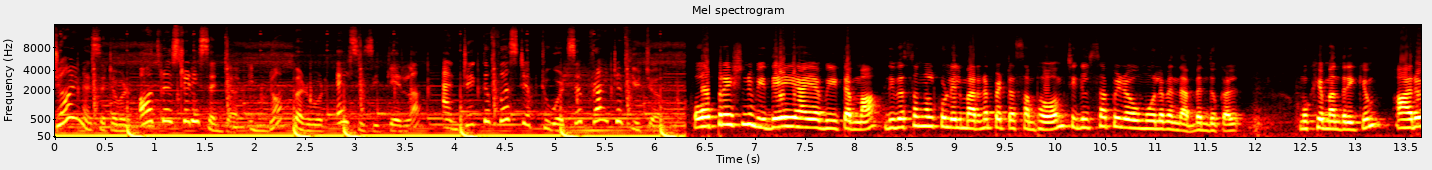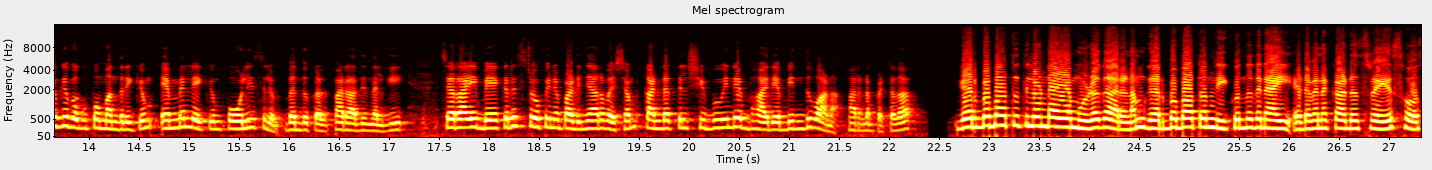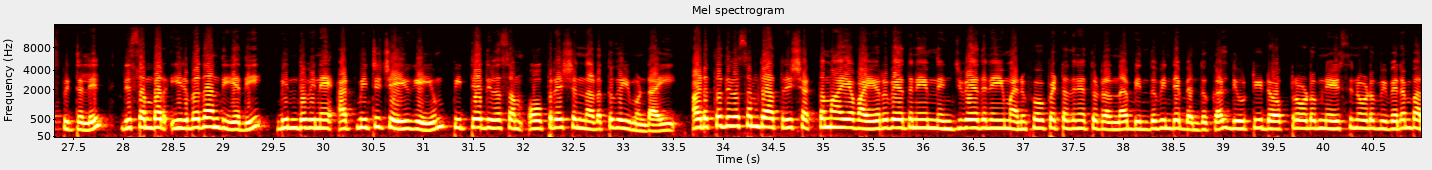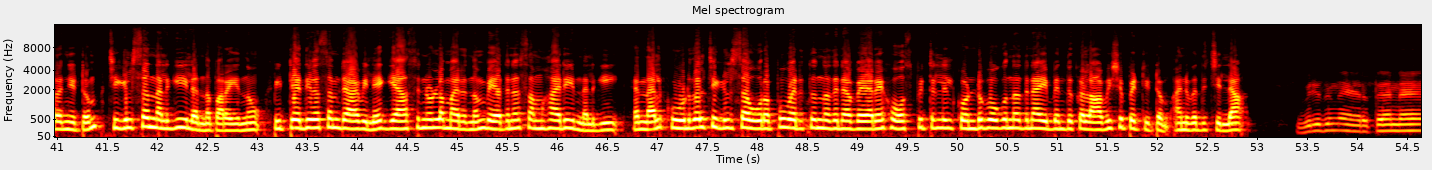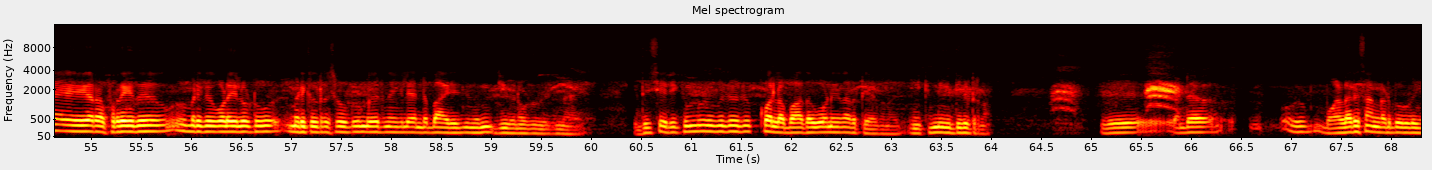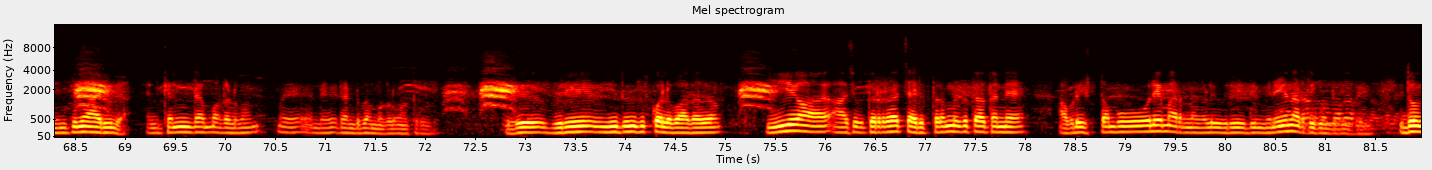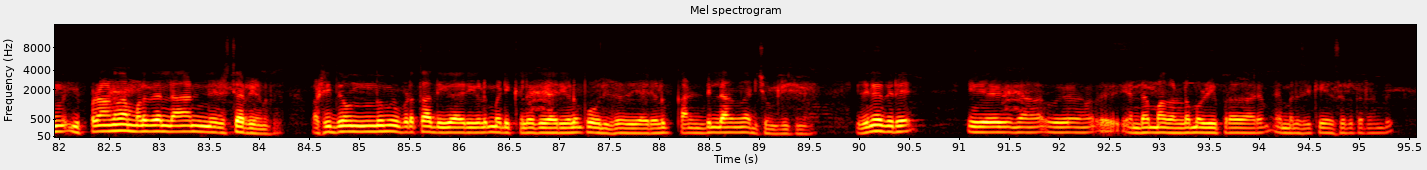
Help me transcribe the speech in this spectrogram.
Join us at our Authorized Study Center in North Parur, LCC, Kerala, and take the first step towards a brighter future. ഓപ്പറേഷന് വിധേയയായ വീട്ടമ്മ ദിവസങ്ങൾക്കുള്ളിൽ മരണപ്പെട്ട സംഭവം ചികിത്സാ പിഴവ് മൂലമെന്ന ബന്ധുക്കൾ. മുഖ്യമന്ത്രിക്കും ആരോഗ്യവകുപ്പ് മന്ത്രിക്കും എം എൽ എക്കും പോലീസിലും ബന്ധുക്കൾ പരാതി നൽകി. ചെറായി ബേക്കറി സ്റ്റോപ്പിന് പടിഞ്ഞാറ് വശം കണ്ടത്തിൽ ഷിബുവിന്റെ ഭാര്യ ബിന്ദുവാണ് മരണപ്പെട്ടത്. ഗർഭപാത്രത്തിലുണ്ടായ മുഴ കാരണം ഗർഭപാത്രം നീക്കുന്നതിനായി എടവനക്കാട് ശ്രേയസ് ഹോസ്പിറ്റലിൽ ഡിസംബർ ഇരുപതാം തീയതി ബിന്ദുവിനെ അഡ്മിറ്റ് ചെയ്യുകയും പിറ്റേ ദിവസം ഓപ്പറേഷൻ നടത്തുകയുമുണ്ടായി. അടുത്ത ദിവസം രാത്രി ശക്തമായ വയറുവേദനയും നെഞ്ചുവേദനയും അനുഭവപ്പെട്ടതിനെ തുടർന്ന് ബിന്ദുവിന്റെ ബന്ധുക്കൾ ഡ്യൂട്ടി ഡോക്ടറോടും നഴ്സിനോടും വിവരം പറഞ്ഞിട്ടും ചികിത്സ നൽകിയില്ലെന്ന് പറയുന്നു. പിറ്റേ ദിവസം രാവിലെ ഗ്യാസിനുള്ള മരുന്നും വേദന സംഹാരിയും നൽകി. എന്നാൽ കൂടുതൽ ചികിത്സ ഉറപ്പുവരുത്തുന്നതിന് വേറെ ഹോസ്പിറ്റലിൽ കൊണ്ടുപോകുന്നതിനായി ബന്ധുക്കൾ ആവശ്യപ്പെട്ടിട്ടും അനുവദിച്ചില്ല. ഇവരിത് നേരത്തെ തന്നെ റെഫർ ചെയ്ത് മെഡിക്കൽ കോളേജിലോട്ട് മെഡിക്കൽ ട്രസ്റ്റിലോട്ട് കൊണ്ടുവരുന്നെങ്കിൽ എന്റെ ഭാര്യ നിന്നും ജീവനോട് വരുന്നതാണ് ഇത് ശരിക്കും ഇവരൊരു കൊലപാതകമാണ് നടത്തിയേക്കുന്നത്. എനിക്ക് നീതി കിട്ടണം. ഇത് എന്റെ വളരെ സങ്കടത്തോടു എനിക്ക് ആരുമില്ല. എനിക്ക് എന്റെ മകളും എന്റെ രണ്ട് പെമ്മകൾ മാത്രമേ ഉള്ളൂ. ഇത് ഇവർ ഇതൊരു കൊലപാതകം. ഈ ആശുപത്രിയുടെ ചരിത്രം എടുത്താൽ തന്നെ അവിടെ ഇഷ്ടംപോലെ മരണങ്ങൾ ഇവർ ഇതിങ്ങനെ നടത്തിക്കൊണ്ടിരിക്കുന്നത് ഇതൊന്നും ഇപ്പോഴാണ് നമ്മളിതെല്ലാം അന്വേഷിച്ചറിയണത് പക്ഷേ ഇതൊന്നും ഇവിടുത്തെ അധികാരികളും മെഡിക്കൽ അധികാരികളും പോലീസ് അധികാരികളും കണ്ടില്ല എന്ന് നടിച്ചുകൊണ്ടിരിക്കുന്നത്. ഇതിനെതിരെ എന്റെ മകളുടെ മൊഴി പ്രകാരം എം എൽ സി കേസ് എടുത്തിട്ടുണ്ട്. കേസ്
